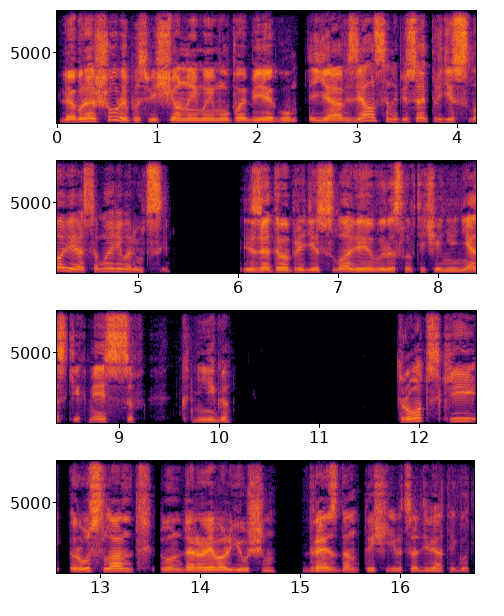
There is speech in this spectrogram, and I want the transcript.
Для брошюры, посвященной моему побегу, я взялся написать предисловие о самой революции. Из этого предисловия выросла в течение нескольких месяцев книга. Троцкий, Русланд und der Revolution, Дрезден, 1909 год.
